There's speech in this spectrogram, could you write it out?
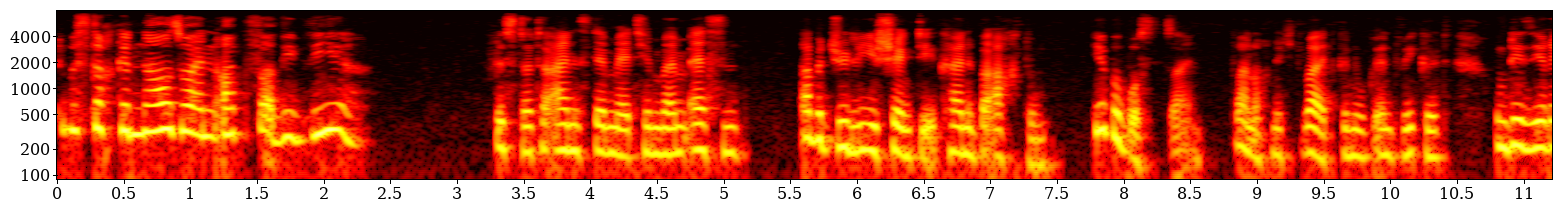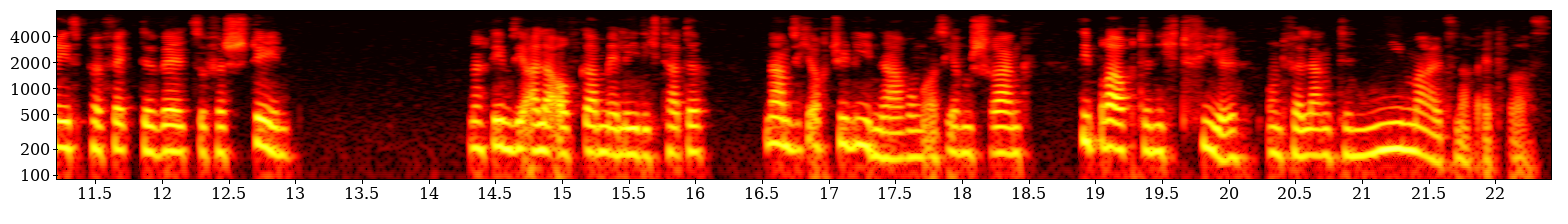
Du bist doch genauso ein Opfer wie wir, flüsterte eines der Mädchen beim Essen, aber Julie schenkte ihr keine Beachtung. Ihr Bewusstsein war noch nicht weit genug entwickelt, um Desirees perfekte Welt zu verstehen. Nachdem sie alle Aufgaben erledigt hatte, nahm sich auch Julie Nahrung aus ihrem Schrank. Sie brauchte nicht viel und verlangte niemals nach etwas.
